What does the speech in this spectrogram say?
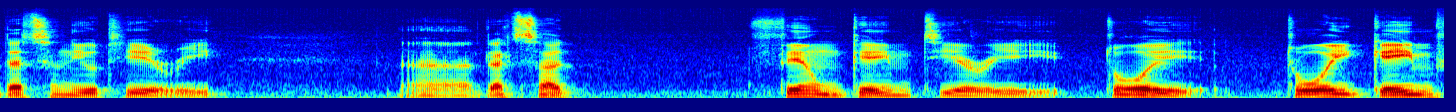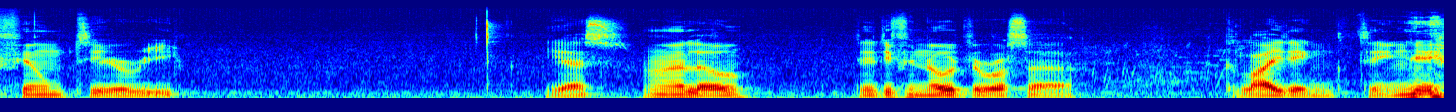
that's a new theory. Uh, that's a film game theory, toy toy game film theory. Yes. Oh, hello. Didn't even know there was a gliding thing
